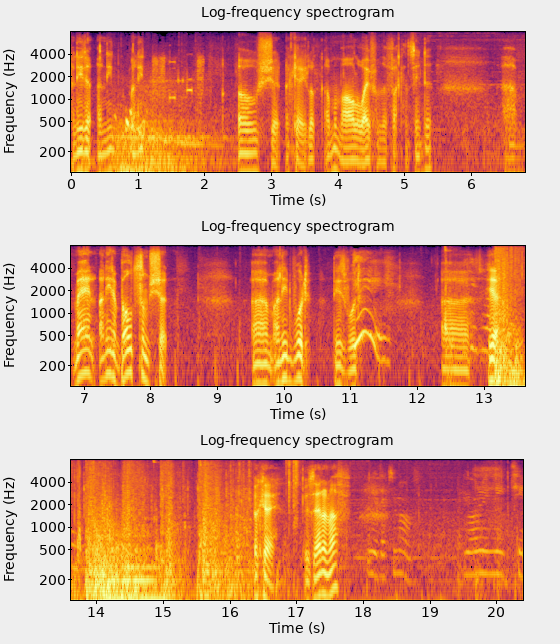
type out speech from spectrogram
I need a. I need. I need. Oh shit. Okay, look, I'm a mile away from the fucking center. Um, man, I need to build some shit. Um, I need wood. There's wood. Uh, here. Okay, is that enough? Yeah, that's enough. You only need 10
